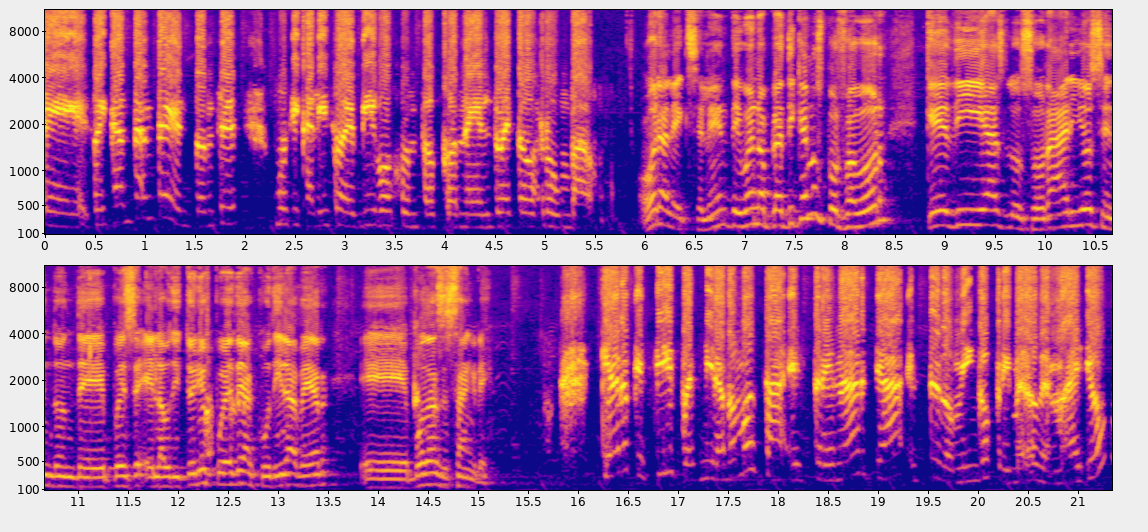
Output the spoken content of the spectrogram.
eh, soy cantante, entonces musicalizo en vivo junto con el dueto Rumbao. Órale, excelente. Y bueno, platícanos por favor qué días, los horarios en donde pues el auditorio puede acudir a ver eh, Bodas de Sangre. Claro que sí, pues mira, vamos a estrenar ya este domingo primero de mayo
